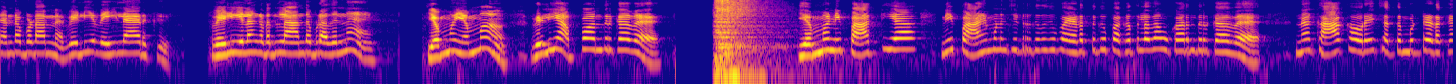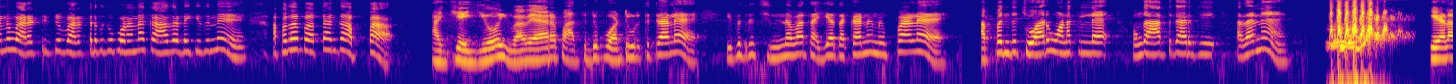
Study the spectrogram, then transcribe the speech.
சண்டை போடாம. வெளியே வெயிலா இருக்கு. வெளியெல்லாம் கிடந்துல ஆந்தப்படாது என்ன? எம்மா எம்மா. வெளியே அப்பா வந்திருக்காவே. எம்மா நீ பாத்தியா? நீ பாய் முடிஞ்சிட்டு இருக்கிறதுக்கு இப்போ இடத்துக்கு பக்கத்துல தான் உட்கார்ந்துருக்காவ. நான் காக்கா ஒரே சத்தம் போட்டு இடக்கன்னு வரட்டிட்டு வரட்டுறதுக்கு போனா காது அடைக்குதுன்னு. அப்பதான் பார்த்தாங்க அப்பா. ஐயையோ இவ வேற பார்த்துட்டு போட்டு கொடுத்துட்டாளே. இப்ப இந்த சின்னவா தையா தக்கான்னு நிப்பாளே. அப்ப இந்த சோறு உனக்கு இல்ல உங்க ஆத்துக்காருக்கு. அதானே? ஏழா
